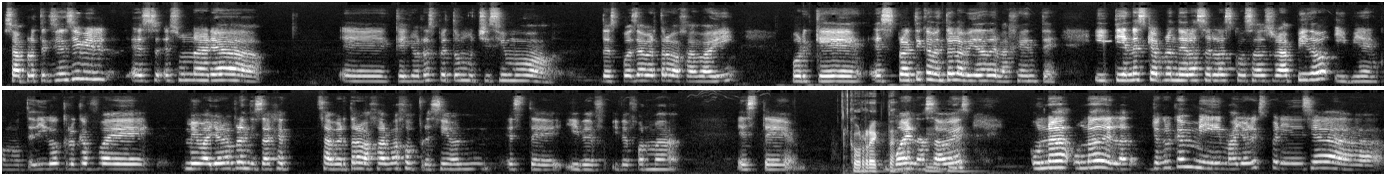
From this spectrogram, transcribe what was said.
O sea, protección civil es, un área eh, que yo respeto muchísimo después de haber trabajado ahí, porque es prácticamente la vida de la gente y tienes que aprender a hacer las cosas rápido y bien. Como te digo, creo que fue mi mayor aprendizaje saber trabajar bajo presión este, y, de, y de forma este, correcta. Buena, ¿sabes? Una, una de las, yo creo que mi mayor experiencia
